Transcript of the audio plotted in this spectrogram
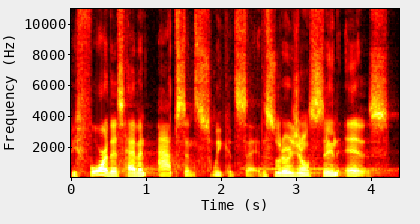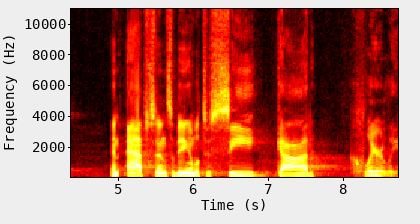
before this, have an absence, we could say. This is what original sin is an absence of being able to see God clearly.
